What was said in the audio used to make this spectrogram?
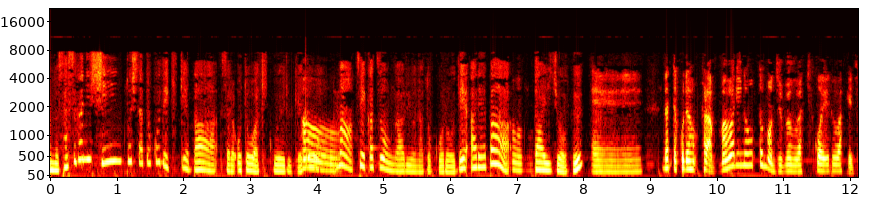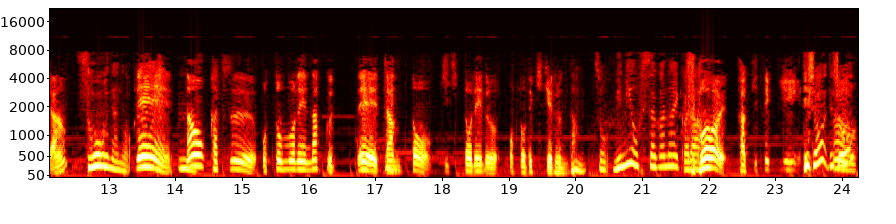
あの、さすがにシーンとしたとこで聞けば、それ音は聞こえるけど、うんまあ、生活音があるようなところであれば、うん大丈夫えー。だってこれ、ほら、周りの音も自分は聞こえるわけじゃんそうなの。で、うんなおかつ、音漏れなくって、ちゃんと聞き取れる音で聞けるんだ。うん、そう。耳を塞がないかすら。ごい画期的。でしょ？でしょ、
